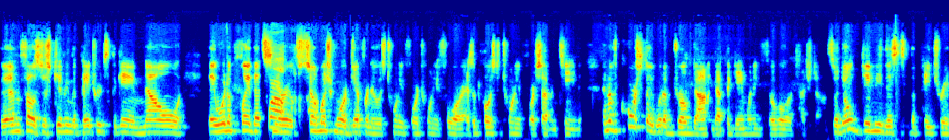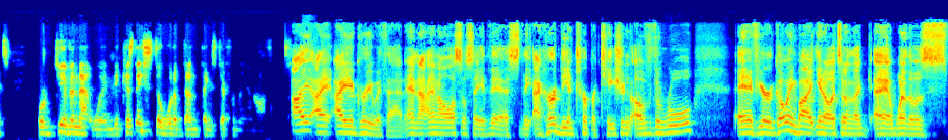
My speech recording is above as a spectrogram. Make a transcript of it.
the NFL is just giving the Patriots the game. No, they would have played that scenario well, so much more different. It was 24-24 as opposed to 24-17, and of course they would have drove down and got the game-winning field goal or touchdown. So don't give me this. The Patriots were given that win because they still would have done things differently in offense. I, I, I agree with that, and and I'll also say this: the I heard the interpretation of the rule and if you're going by, you know, it's one of the, uh, one of those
